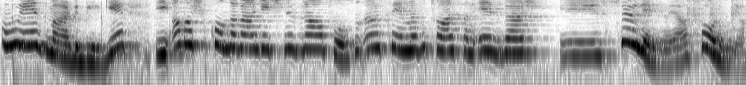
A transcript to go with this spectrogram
Bu ezber bir bilgi. Ee, ama şu konuda bence içiniz rahat olsun. ÖSYM bu tarz hani ezber e, söylemiyor ya sormuyor.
